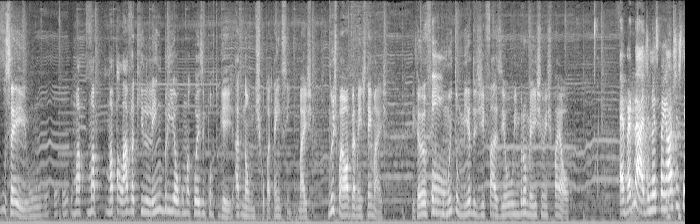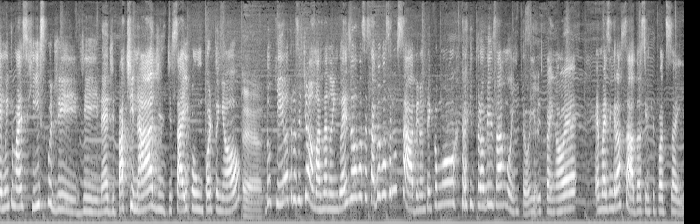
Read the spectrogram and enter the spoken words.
não sei, um, uma, uma, uma, palavra que lembre alguma coisa em português. Ah, não, desculpa, tem sim, mas no espanhol, obviamente, tem mais. Então eu fico sim. com muito medo de fazer o embromation em espanhol. É verdade. No espanhol a gente tem muito mais risco de, de, né, de patinar, de, de sair com um portunhol é. do que outros idiomas, né? No inglês ou você sabe ou você não sabe, não tem como improvisar muito. E o espanhol é, é mais engraçado, assim, o que pode sair.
